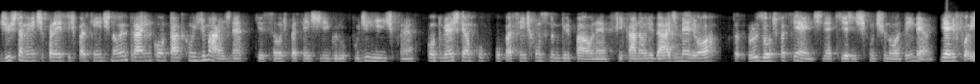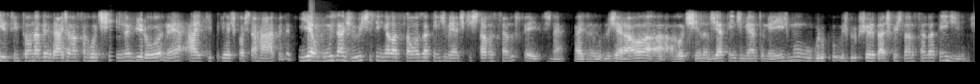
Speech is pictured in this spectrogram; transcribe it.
justamente para esses pacientes não entrarem em contato com os demais, né? Que são os pacientes de grupo de risco, né? Quanto menos tempo o paciente com síndrome gripal, né, ficar na unidade, melhor para os outros pacientes, né, que a gente continua atendendo. E aí foi isso. Então, na verdade, a nossa rotina virou, né, a equipe de resposta rápida e alguns ajustes em relação aos atendimentos que estavam sendo feitos, né. Mas no, geral, a, a, rotina de atendimento mesmo, o grupo, os grupos prioritários que estão sendo atendidos.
